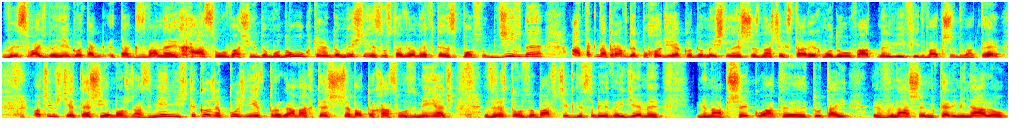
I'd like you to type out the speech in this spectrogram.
wysłać do niego tak, tak zwane hasło właśnie do modułu, które domyślnie jest ustawione w ten sposób. Dziwne, a tak naprawdę pochodzi jako domyślne jeszcze z naszych starych modułów Atmel Wi-Fi 232T. Oczywiście też je można zmienić, tylko że później w programach też trzeba to hasło zmieniać. Zresztą zobaczcie, gdy sobie wejdziemy na przykład e, tutaj w naszym terminalu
